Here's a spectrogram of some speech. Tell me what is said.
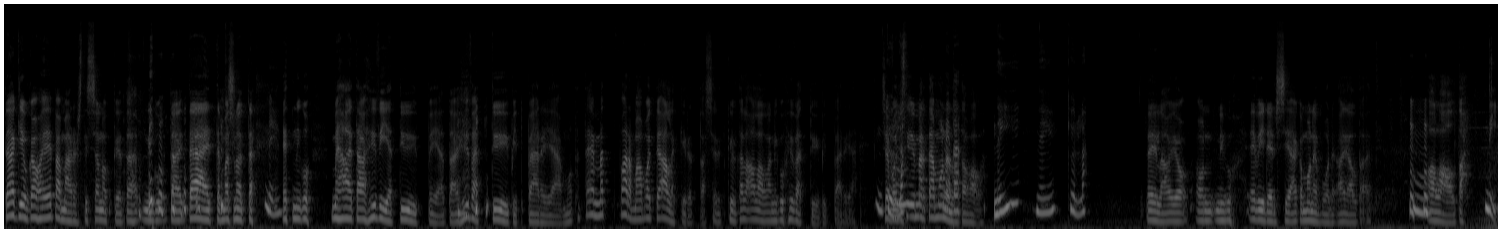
Tämäkin on kauhean epämääräisesti sanottu, ja tää, niinku, tai tämä, että mä sanoin, että Niin. et, niinku, me haetaan hyviä tyyppejä tai hyvät tyypit pärjää, mutta että en mä varmaan voitte allekirjoittaa sen, että kyllä tällä alalla niinku hyvät tyypit pärjää. Se voi tietysti ymmärtää monella Niinpä. tavalla. Niin, niin, kyllä. Teillä on jo on niinku evidenssiä aika monen vuoden ajalta, että Mm. alalta. Niin.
